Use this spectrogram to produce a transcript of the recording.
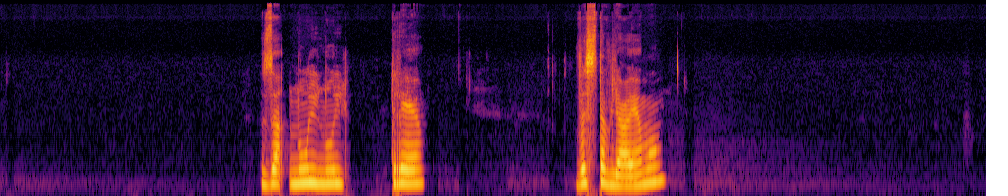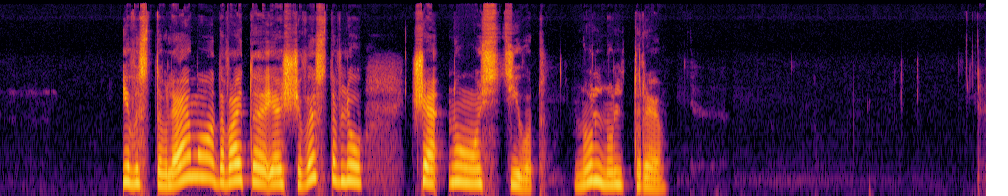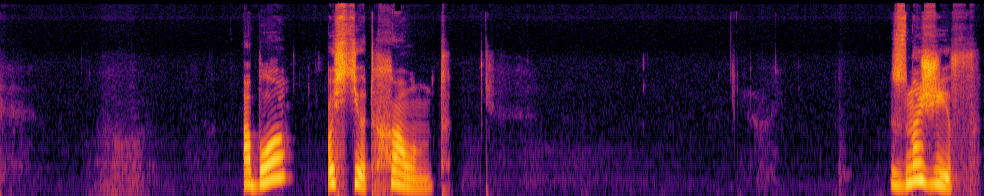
за 003 виставляємо. І виставляємо. Давайте я ще виставлю че, ну, ось ці от 003. Або ось ці от хаунд. З ножів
